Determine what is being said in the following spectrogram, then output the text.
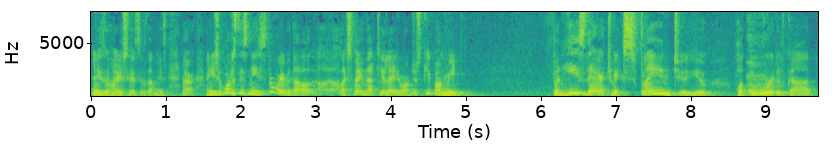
And he says, Well, what that means. Uh, and you say, What does this mean? He says, Don't worry about that. I'll, I'll explain that to you later on. Just keep on reading. But he's there to explain to you what the Word of God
